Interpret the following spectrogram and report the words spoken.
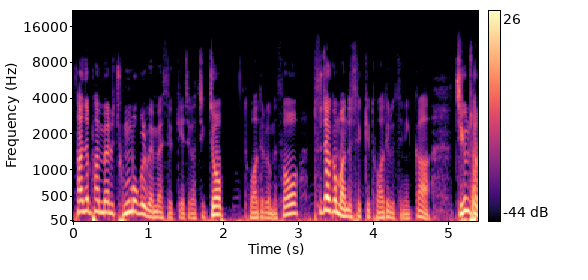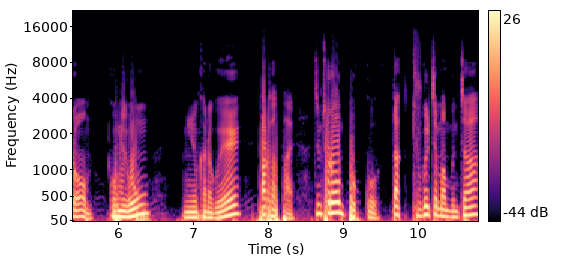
사전 판매는 종목을 매매할 수 있게 제가 직접 도와드리면서 투자금 만들 수 있게 도와드리고 있으니까 지금처럼 010 6619에 8548 지금처럼 복구 딱 두 글자만 문자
